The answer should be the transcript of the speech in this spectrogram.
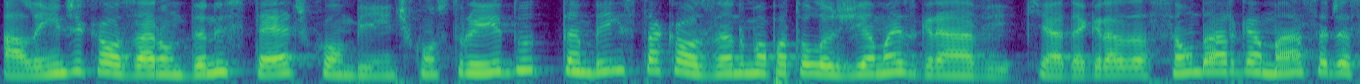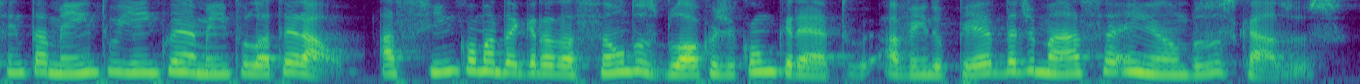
além de causar um dano estético ao ambiente construído, também está causando uma patologia mais grave, que é a degradação da argamassa de assentamento e encunhamento lateral, assim como a degradação dos blocos de concreto, havendo perda de massa em ambos os casos.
